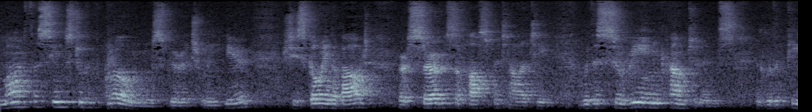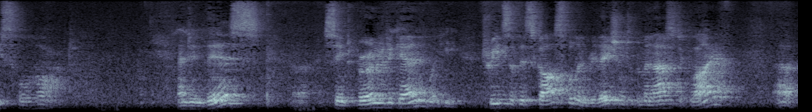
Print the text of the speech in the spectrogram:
Martha seems to have grown spiritually here. She's going about her service of hospitality with a serene countenance and with a peaceful heart. And in this, uh, St. Bernard again, when he treats of this gospel in relation to the monastic life, uh,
